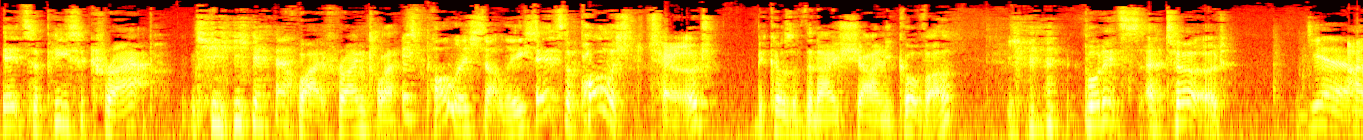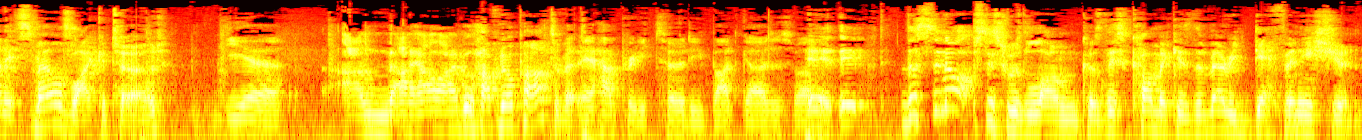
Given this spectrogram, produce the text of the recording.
it's a piece of crap, yeah, quite frankly. it's polished at least. It's a polished turd because of the nice shiny cover, but it's a turd yeah, and it smells like a turd, yeah. and I, I will have no part of it. It had pretty turdy bad guys as well. It, it, the synopsis was long because this comic is the very definition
